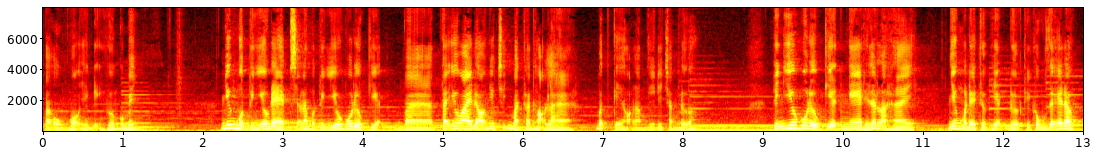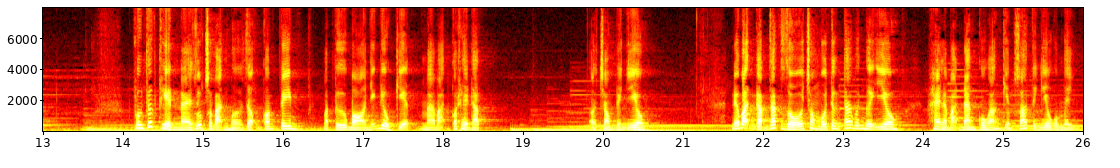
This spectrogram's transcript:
và ủng hộ những định hướng của mình. Nhưng một tình yêu đẹp sẽ là một tình yêu vô điều kiện và ta yêu ai đó như chính bản thân họ là, bất kể họ làm gì đi chăng nữa. Tình yêu vô điều kiện nghe thì rất là hay, nhưng mà để thực hiện được thì không dễ đâu. Phương thức thiền này giúp cho bạn mở rộng con tim và từ bỏ những điều kiện mà bạn có thể đặt ở trong tình yêu. Nếu bạn gặp rắc rối trong mối tương tác với người yêu hay là bạn đang cố gắng kiểm soát tình yêu của mình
